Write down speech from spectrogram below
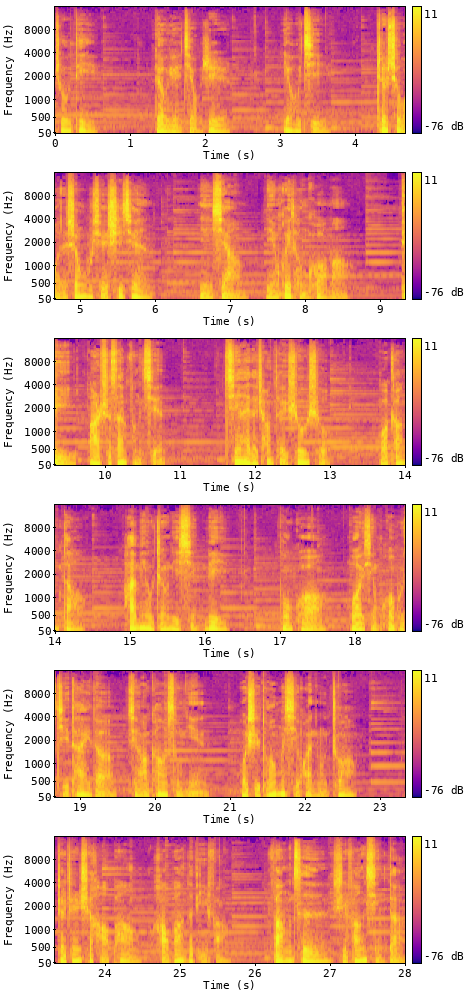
朱棣，六月九日，右记。这是我的生物学试卷，您想您会通过吗？第二十三封信，亲爱的长腿叔叔，我刚到，还没有整理行李，不过。我已经迫不及待地想要告诉您，我是多么喜欢农庄，这真是好棒好棒的地方。房子是方形的，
